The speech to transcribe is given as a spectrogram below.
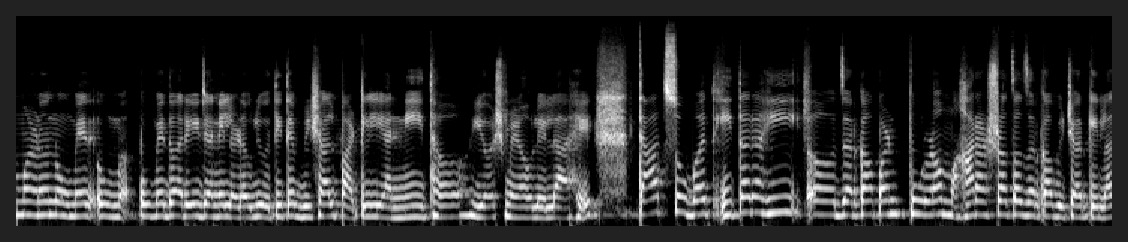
म्हणून उमेद उम- उमेदवारी ज्यांनी लढवली होती ते विशाल पाटील यांनी इथं यश मिळवलेलं आहे. त्याच सोबत इतरही जर का आपण पूर्ण महाराष्ट्राचा जर का विचार केला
